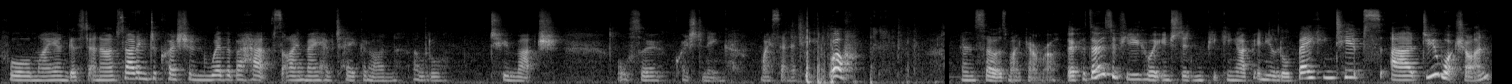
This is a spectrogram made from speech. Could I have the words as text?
for my youngest and I'm starting to question whether perhaps I may have taken on a little too much. Also questioning my sanity. Whoa! And so is my camera. So for those of you who are interested in picking up any little baking tips, uh, do watch on.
